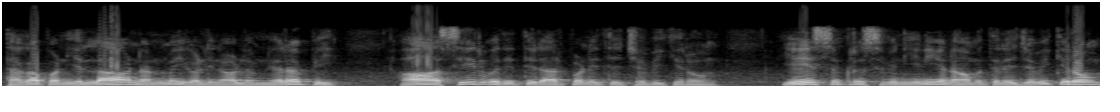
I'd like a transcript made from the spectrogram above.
தகப்பன் எல்லா நன்மைகளினாலும் நிரப்பி ஆசீர்வதித்திட அர்ப்பணித்து ஜெபிக்கிறோம். இயேசு கிறிஸ்துவின் இனிய நாமத்திலே ஜெபிக்கிறோம்.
